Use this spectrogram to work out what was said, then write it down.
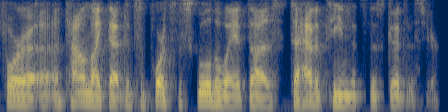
for a, a town like that that supports the school the way it does to have a team that's this good this year?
